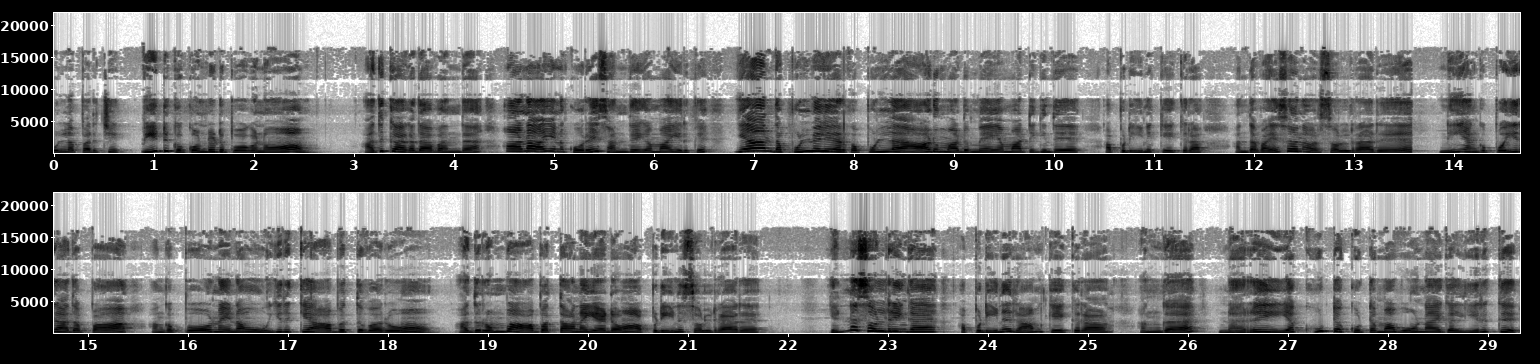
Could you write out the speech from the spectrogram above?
புல்லை பறித்து வீட்டுக்கு கொண்டுட்டு போகணும். அதுக்காக தான் வந்தேன். ஆனால் எனக்கு ஒரே சந்தேகமாக இருக்குது ஏன் அந்த புல்வெளியில் இருக்க புல்லை ஆடு மாடு மேய மாட்டேங்குது? அப்படின்னு கேட்குறா அந்த வயசானவர் சொல்கிறாரு நீ அங்கே போயிடாதப்பா அங்கே போனேன்னா உன் உயிருக்கே ஆபத்து வரும். அது ரொம்ப ஆபத்தான இடம் அப்படின்னு சொல்கிறாரு என்ன சொல்கிறீங்க அப்படின்னு ராம் கேட்குறான் அங்கே நிறைய கூட்ட கூட்டமாக ஓநாய்கள் இருக்குது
